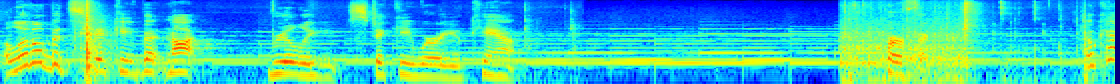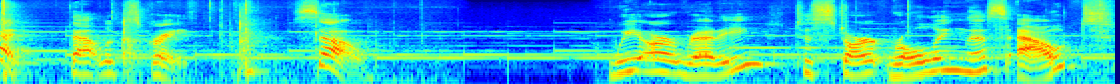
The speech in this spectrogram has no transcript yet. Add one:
a little bit sticky, but not really sticky where you can't. Perfect. Okay, that looks great. So, we are ready to start rolling this out.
